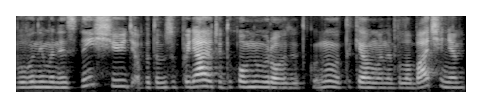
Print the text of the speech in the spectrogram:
бо вони мене знищують або там зупиняють у духовному розвитку. Ну, таке у мене було бачення.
